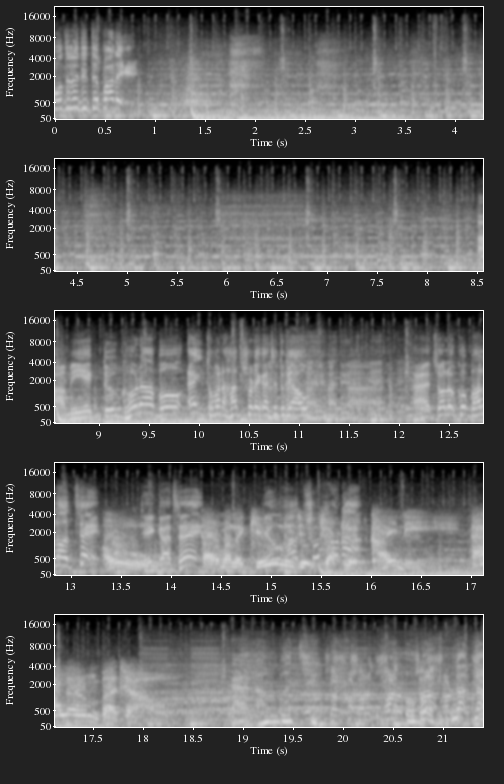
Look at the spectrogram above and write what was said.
বদলে দিতে পারে। আমি একটু ঘোরাবো। এই তোমার হাত সরে গেছে তুমি আউট হ্যাঁ চলো খুব ভালো হচ্ছে। ঠিক আছে। তার মানে কেউ চকলেট খায়নি। অ্যালার্ম বাজাও। অ্যালার্ম বাজছে ও না না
